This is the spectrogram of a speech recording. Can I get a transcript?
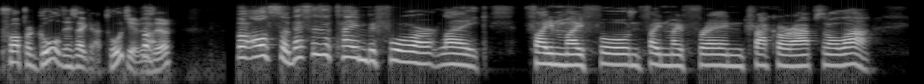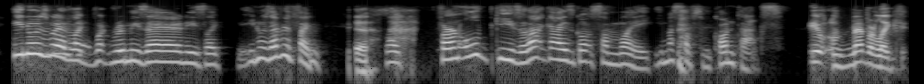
proper gold, and he's like, I told you it was But- there. But also, this is a time before like find my phone, find my friend, tracker apps, and all that. He knows where mm-hmm. like what room he's in. He's like he knows everything. Yeah. Like for an old geezer, that guy's got some like he must have some contacts. You remember like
